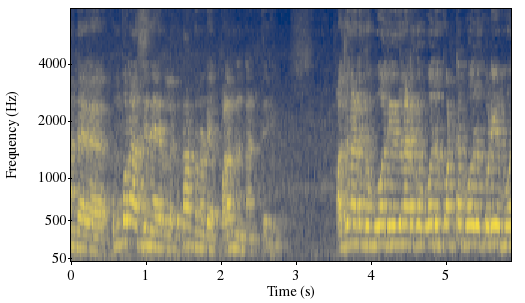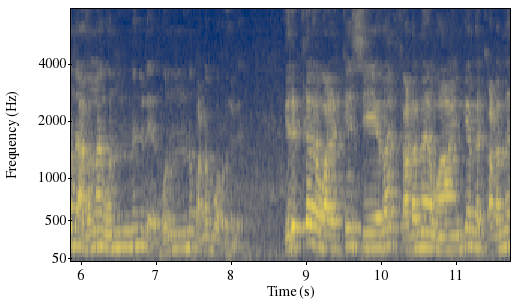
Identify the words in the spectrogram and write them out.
அந்த கும்பராசி நேர்களுக்கு தான் அதனுடைய பலன் என்னன்னு தெரியும். அது நடக்க போது இது நடக்க போது கொட்ட போது கொடிய போது அதெல்லாம் ஒன்றும் கிடையாது. ஒன்றும் பண்ண போகிறது கிடையாது. இருக்கிற வாழ்க்கை சீராக கடனை வாங்கி அந்த கடனை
